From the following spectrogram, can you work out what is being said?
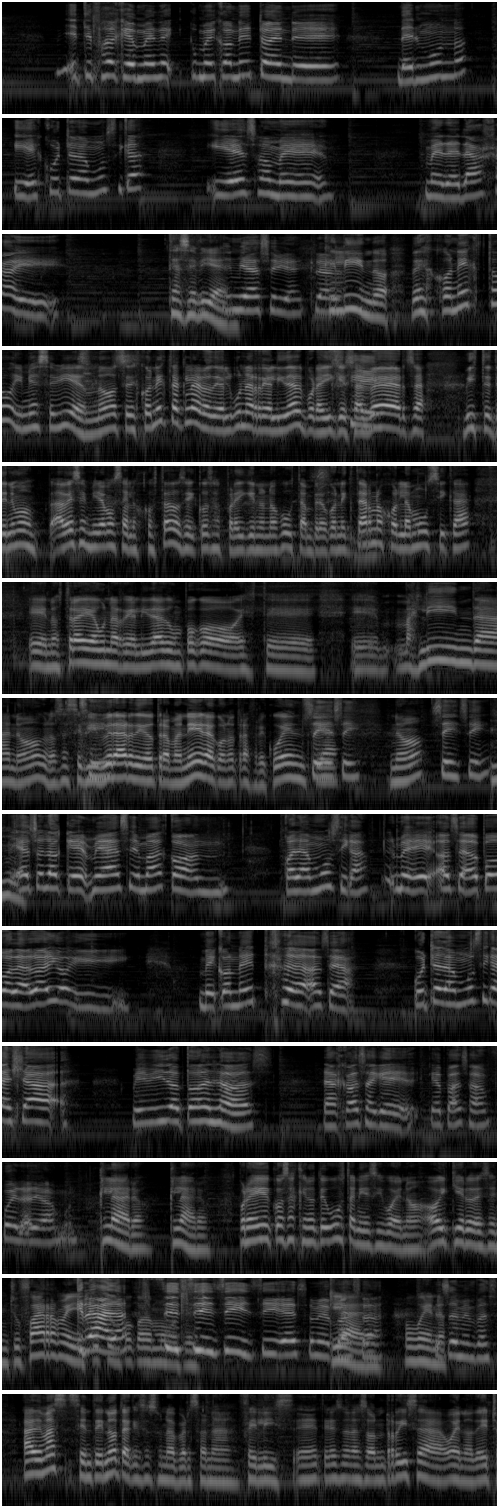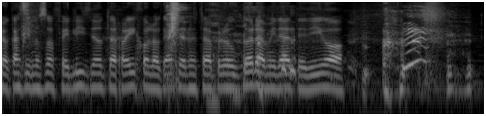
es tipo que me, me conecto en de- del mundo y escucho la música y eso me, me relaja y, Te hace y bien. me hace bien, claro. Qué lindo. Me desconecto y me hace bien, ¿no? Se desconecta, claro, de alguna realidad por ahí que es Sí. adversa. Viste, tenemos, a veces miramos a los costados y hay cosas por ahí que no nos gustan, pero conectarnos con la música eh, nos trae a una realidad un poco este, eh, más linda, ¿no? Que nos hace Sí. vibrar de otra manera, con otra frecuencia. Sí, sí. ¿No? Sí, sí. Eso es lo que me hace más con, con la música. Me, o sea, pongo la radio y me conecta, o sea, escucho la música y ya me olvido todas las, las cosas que, que pasan fuera, digamos. Claro, claro. Por ahí hay cosas que no te gustan y decís, bueno, hoy quiero desenchufarme y escucho un Claro, poco de sí, sí, sí, sí, eso me Claro, pasa. bueno. Eso me pasa. Además, se te nota que sos una persona feliz, ¿eh? tenés una sonrisa, bueno, de hecho casi no sos feliz, no te reís con lo que hace nuestra productora, mirá, te digo,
